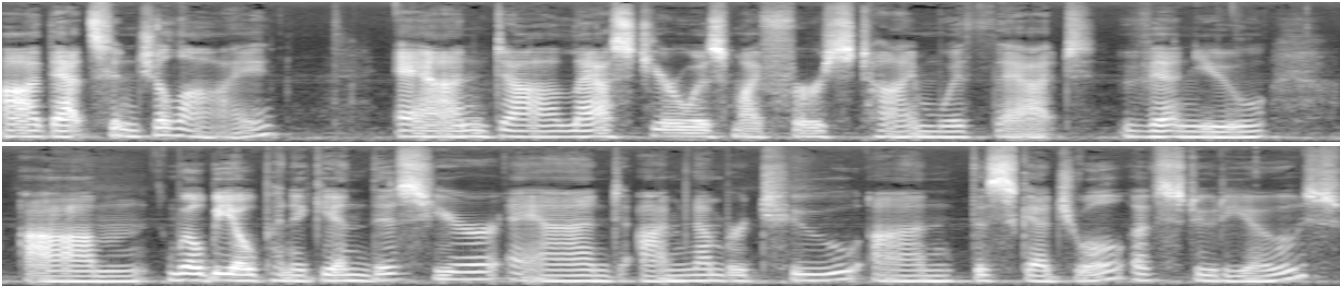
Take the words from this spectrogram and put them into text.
Uh, that's in July. And uh, last year was my first time with that venue. Um, we'll be open again this year, and I'm number two on the schedule of studios.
